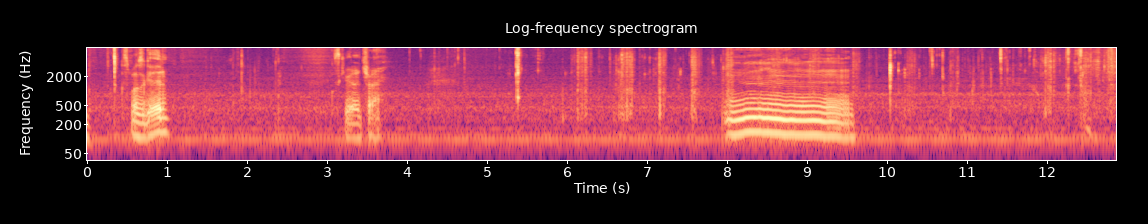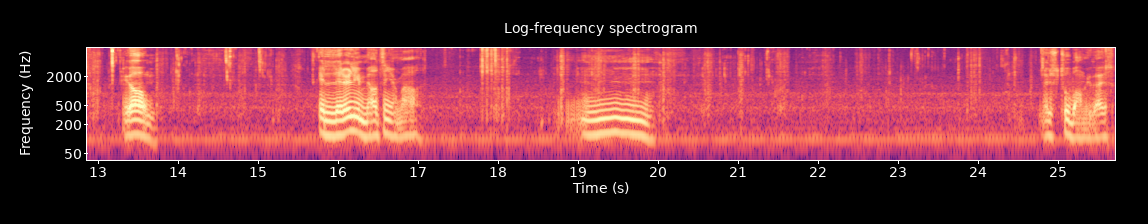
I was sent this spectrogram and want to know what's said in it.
It smells good. Let's give it a try. Mmm. Yo. It literally melts in your mouth. Mmm. It's too bomb, you guys.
